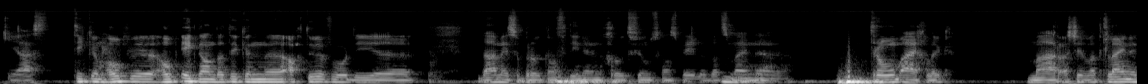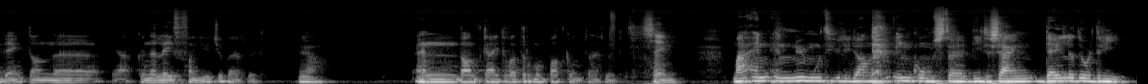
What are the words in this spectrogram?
Ja, stiekem hoop, eh, hoop ik dan dat ik een eh, acteur word die eh, daarmee zijn brood kan verdienen en grote films kan spelen. Dat is mijn eh, droom eigenlijk. Maar als je wat kleiner denkt, dan eh, ja, kunnen leven van YouTube eigenlijk. Ja. En dan kijken wat er op mijn pad komt eigenlijk. Same. Maar en, en nu moeten jullie dan de inkomsten die er zijn delen door drie.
